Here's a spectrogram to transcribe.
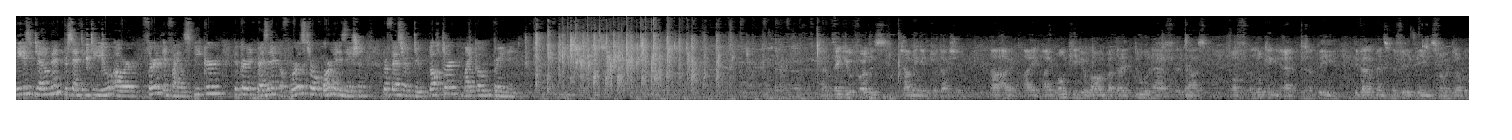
Ladies and gentlemen, presenting to you our third and final speaker, the current president of World Stroke Organization, Professor Dr. Michael Brainin. Thank you for this charming introduction. Now, I, I, I won't keep you long, but I do have the task of looking at the developments in the Philippines from a global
